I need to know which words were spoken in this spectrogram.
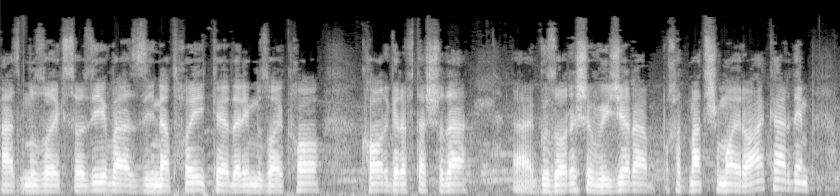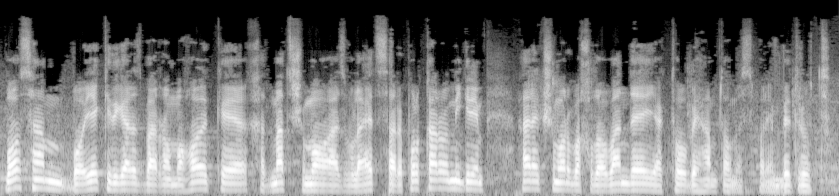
از موزاییک سازی و زینت هایی که در این موزاییک ها کار گرفته شده گزارش ویژه را خدمت شما ارائه کردیم. باز هم با یکی دیگر از برنامه های که خدمت شما از ولایت سرپل قرار می گیریم هر یک شما رو به خداوند یک به همتا مسپاریم بدرود.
